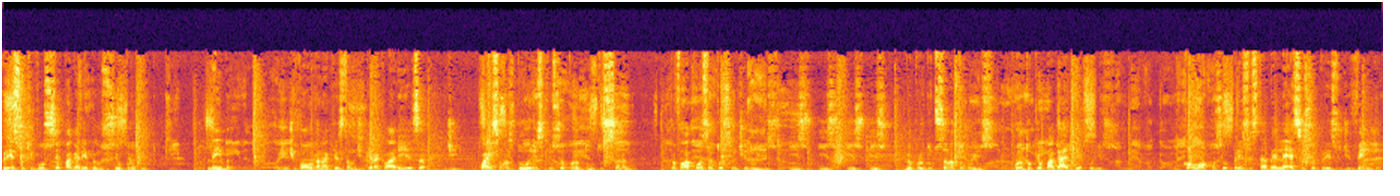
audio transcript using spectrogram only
preço que você pagaria pelo seu produto? Lembra, a gente volta na questão de ter a clareza de quais são as dores que o seu produto sana. Eu falar, pô, se eu estou sentindo isso, isso, isso, isso, isso, meu produto sana tudo isso, quanto que eu pagaria por isso? E coloca o seu preço, estabelece o seu preço de venda,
